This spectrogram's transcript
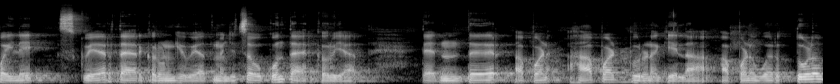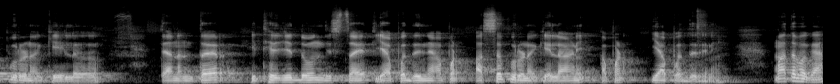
पहिले स्क्वेअर तयार करून घेऊयात म्हणजे चौकोन तयार करूयात. त्यानंतर आपण हा पाठ पूर्ण केला आपण वर्तुळ पूर्ण केलं. त्यानंतर इथे जे दोन दिसत आहेत या पद्धतीने आपण असं पूर्ण केलं आणि आपण या पद्धतीने. मग आता बघा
